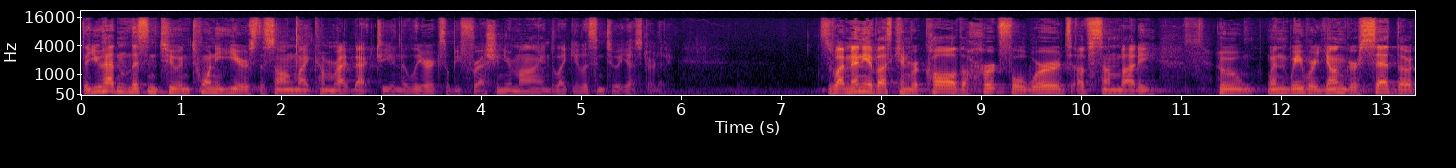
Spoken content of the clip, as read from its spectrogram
that you hadn't listened to in 20 years, the song might come right back to you and the lyrics will be fresh in your mind like you listened to it yesterday. This is why many of us can recall the hurtful words of somebody who, when we were younger, said the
